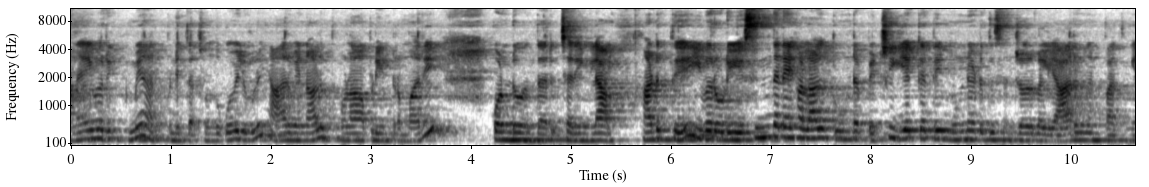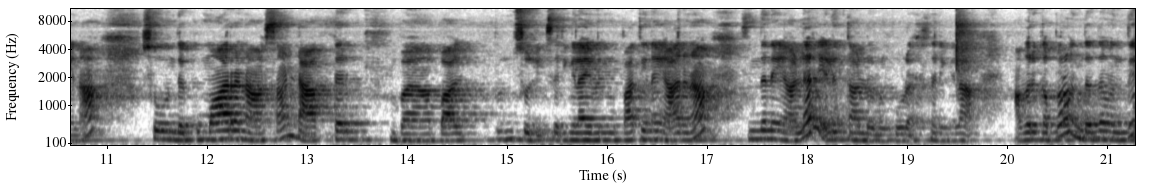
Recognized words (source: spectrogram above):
அனைவருக்குமே அர்ப்பணித்தார். ஸோ அந்த கோவிலுக்குள்ளே யார் வேணாலும் போகலாம் அப்படின்ற மாதிரி கொண்டு வந்தார். சரிங்களா? அடுத்து இவருடைய சிந்தனைகளால் தூண்டப்பெற்று இயக்கத்தை முன்னெடுத்து சென்றவர்கள் யாருங்கன்னு பார்த்தீங்கன்னா ஸோ இந்த குமாரன் ஆசான் டாக்டர் ப பால்னு சொல்லி சரிங்களா? இவங்க பார்த்தீங்கன்னா யாருன்னா சிந்தனையாளர் எழுத்தாளரும் கூட சரிங்களா? அவருக்கு அப்புறம் இந்த இதை வந்து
